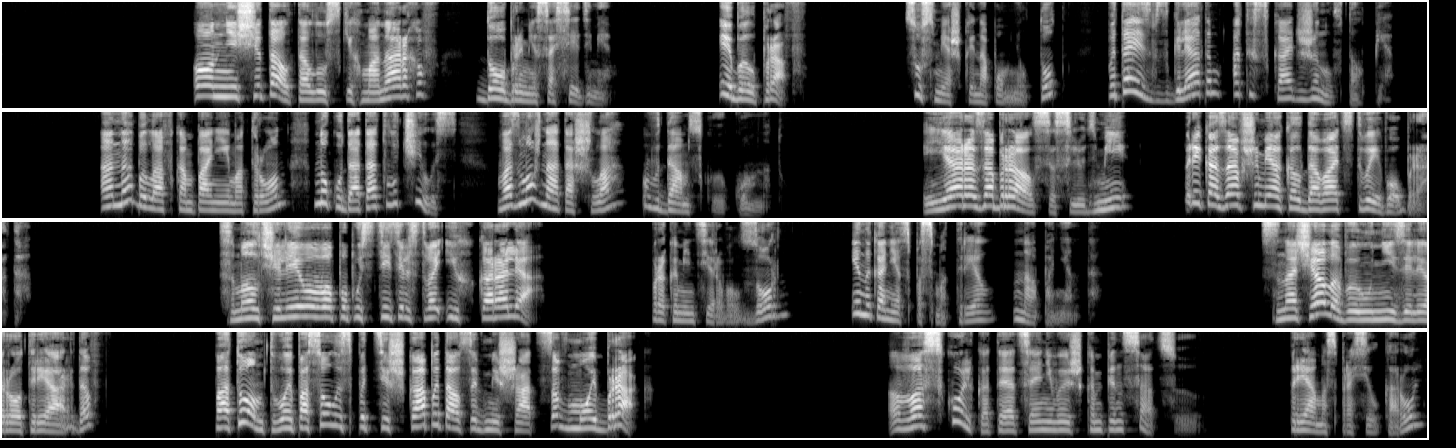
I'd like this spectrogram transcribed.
Он не считал талузских монархов добрыми соседями. И был прав. С усмешкой напомнил тот, пытаясь взглядом отыскать жену в толпе. Она была в компании Матрон, но куда-то отлучилась. Возможно, отошла в дамскую комнату. «Я разобрался с людьми, приказавшими околдовать твоего брата. С молчаливого попустительства их короля», прокомментировал Зорн и, наконец, посмотрел на оппонента. «Сначала вы унизили род Риардов, Потом твой посол из-под тишка пытался вмешаться в мой брак. «Во сколько ты оцениваешь компенсацию?» — прямо спросил король,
